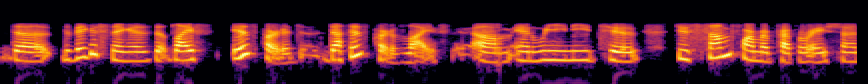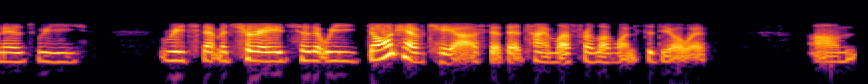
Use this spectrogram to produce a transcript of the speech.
the the biggest thing is that life is part of death is part of life, um, and we need to do some form of preparation as we reach that mature age, so that we don't have chaos at that time left for loved ones to deal with. Um,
